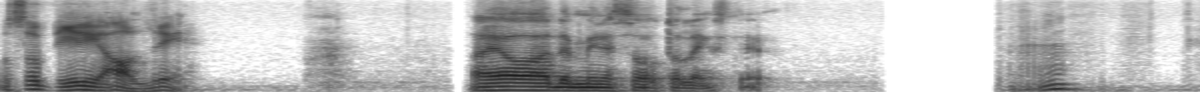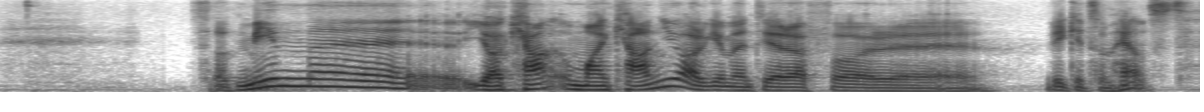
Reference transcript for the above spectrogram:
Och så blir det ju aldrig. Ja, jag hade Minnesota längst ner. Så att min, eh, jag kan, och man kan ju argumentera för eh, vilket som helst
